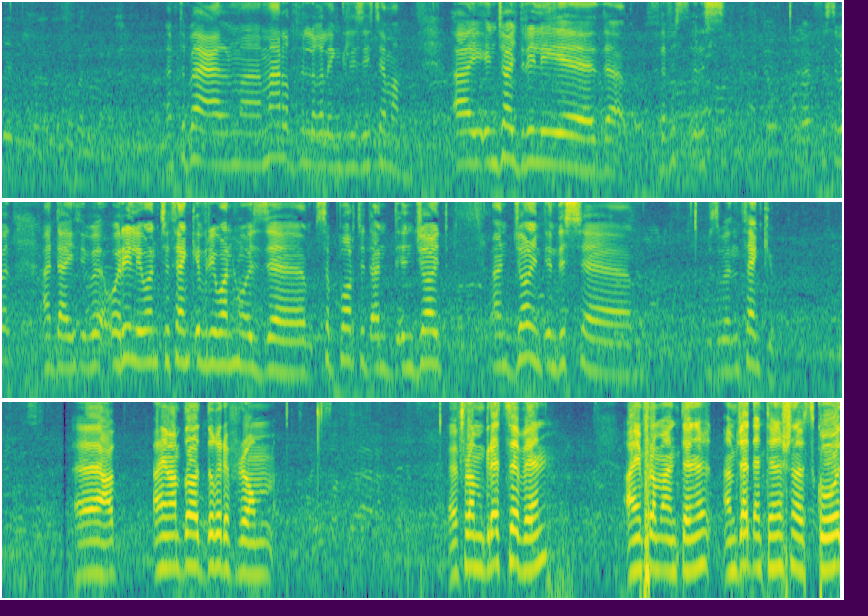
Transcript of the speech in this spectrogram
بال- باللغة الانجليزيه انطباع على المعرض في اللغة الإنجليزية تمام. I enjoyed really the, the fes- this uh, festival and I really want to thank everyone who is uh, supported and enjoyed and joined in this uh, festival. Thank you. Uh, I'm Abdullah Dogri from uh, from grade seven. I'm from Interna- Amjad International School.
